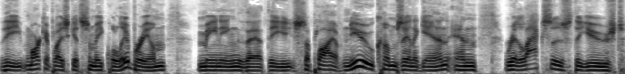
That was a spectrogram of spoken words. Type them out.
the marketplace gets some equilibrium meaning that the supply of new comes in again and relaxes the used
